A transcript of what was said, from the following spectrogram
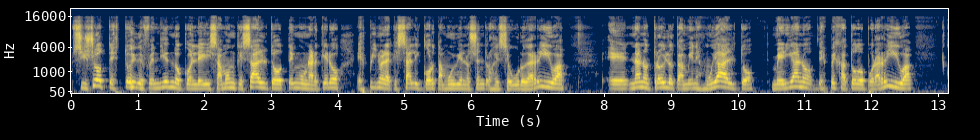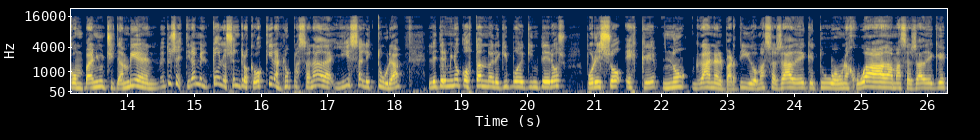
Si yo te estoy defendiendo con Leguizamón que salto, tengo un arquero Espínola que sale y corta muy bien los centros de seguro de arriba. Eh, Nano Troilo también es muy alto. Meriano despeja todo por arriba. Compañucci también. Entonces, tirame todos los centros que vos quieras, no pasa nada. Y esa lectura le terminó costando al equipo de Quinteros. Por eso es que no gana el partido. Más allá de que tuvo una jugada, más allá de que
